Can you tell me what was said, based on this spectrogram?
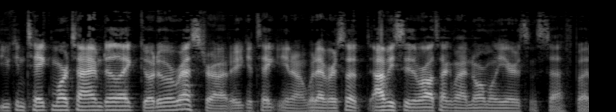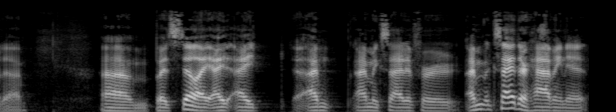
you can take more time to like go to a restaurant or you can take, you know, whatever. So obviously we're all talking about normal years and stuff, but, um, um, but still, I, I, I, I'm, I'm excited for, I'm excited they're having it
